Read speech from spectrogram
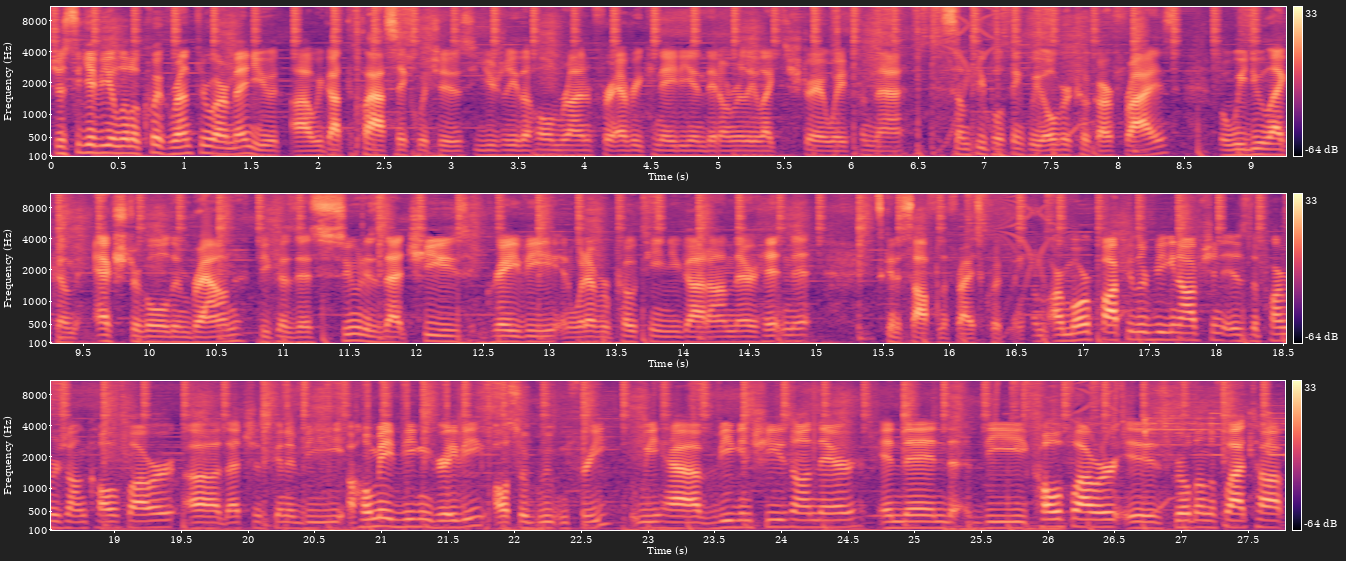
Just to give you a little quick run through our menu, uh, we got the classic, which is usually the home run for every Canadian. They don't really like to stray away from that. Some people think we overcook our fries, but we do like them extra golden brown because as soon as that cheese, gravy, and whatever protein you got on there hitting it, it's gonna soften the fries quickly. Um, our more popular vegan option is the Parmesan cauliflower. Uh, that's just gonna be a homemade vegan gravy, also gluten-free. We have vegan cheese on there, and then the cauliflower is grilled on the flat top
